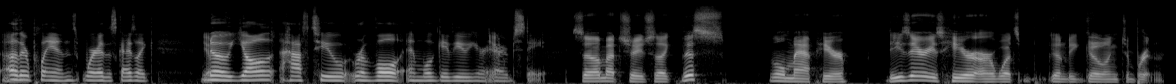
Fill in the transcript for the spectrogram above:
hmm. other plans." Where this guy's like, Yep. "No, y'all have to revolt, and we'll give you your Arab state." So I'm about to show you. So like this little map here, these areas here are what's going to be going to Britain.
